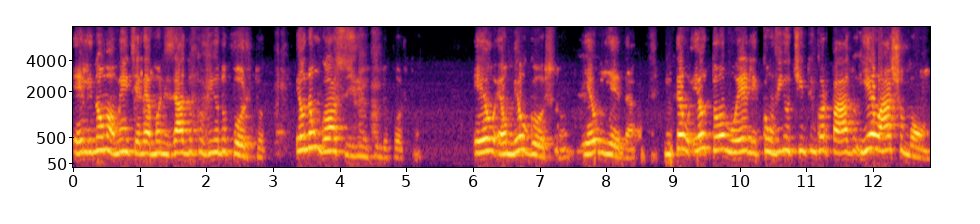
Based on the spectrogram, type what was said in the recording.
ele normalmente ele é harmonizado com o vinho do Porto. Eu não gosto de vinho do Porto. Eu é o meu gosto, eu e Eda. Então eu tomo ele com vinho tinto encorpado e eu acho bom.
